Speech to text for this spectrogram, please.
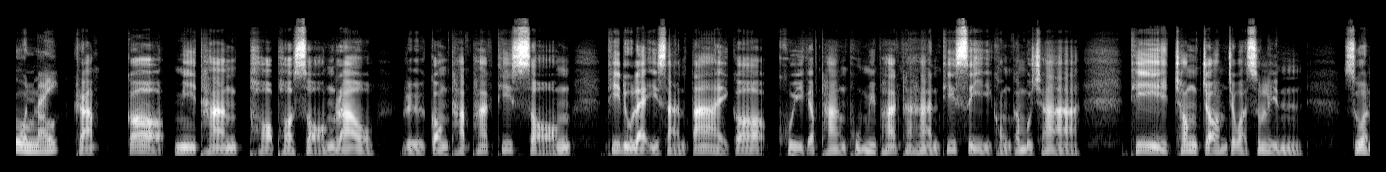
มูลไหมครับ ก็มีทางทพ2เรา หรือกองทัพภาคที่ 2 ที่ดูแลอีสานใต้ก็คุยกับทางภูมิภาคทหารทีสี่ 4 ของกัมพูชา ที่ช่องจอมจังหวัดสุรินทร์ส่วน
